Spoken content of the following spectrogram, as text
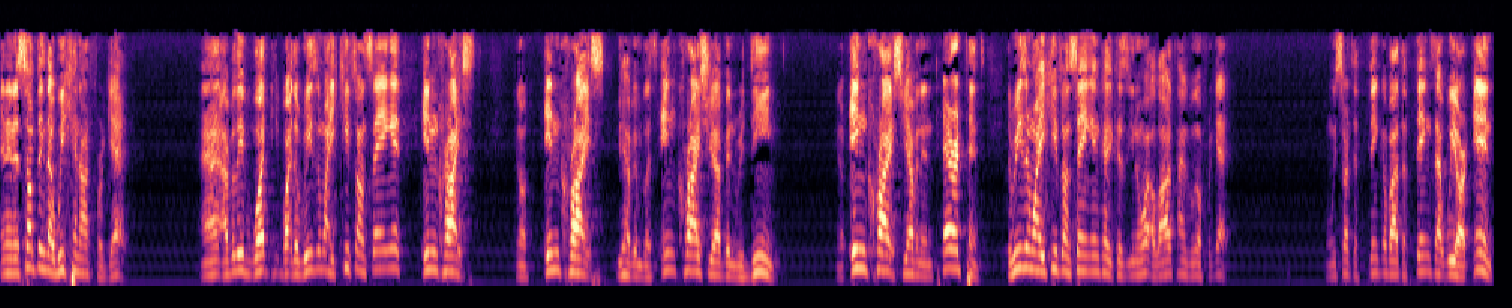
And it is something that we cannot forget. And I believe what, why, the reason why he keeps on saying it, in Christ. You know, in Christ you have been blessed. In Christ you have been redeemed. You know, in Christ you have an inheritance. The reason why he keeps on saying in Christ, because you know what? A lot of times we'll forget. When we start to think about the things that we are in,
